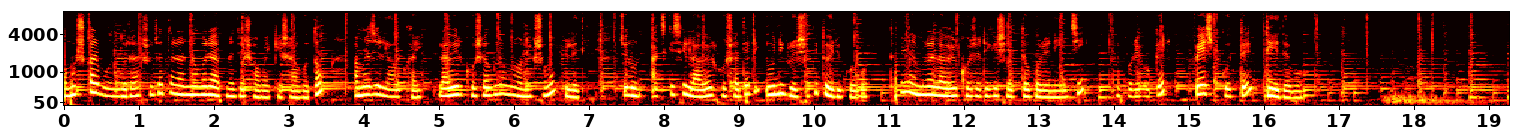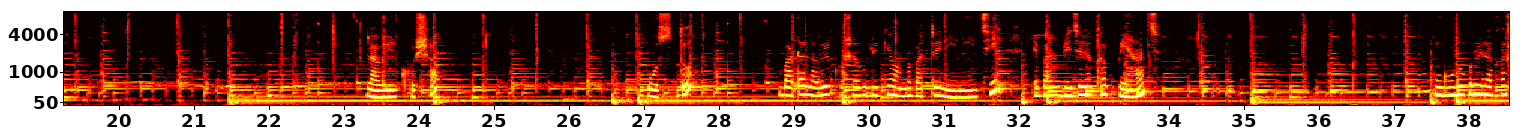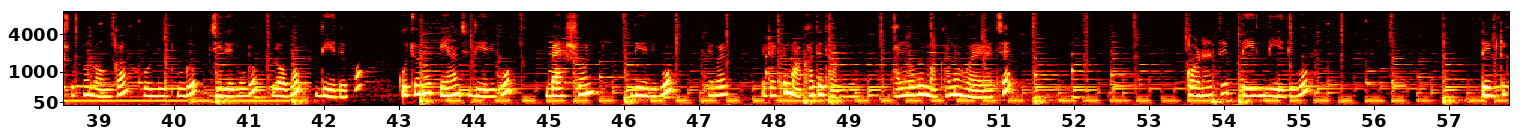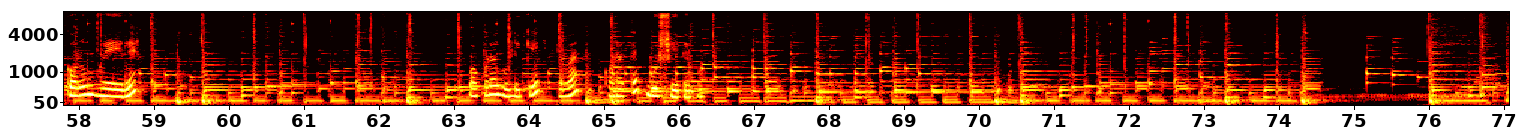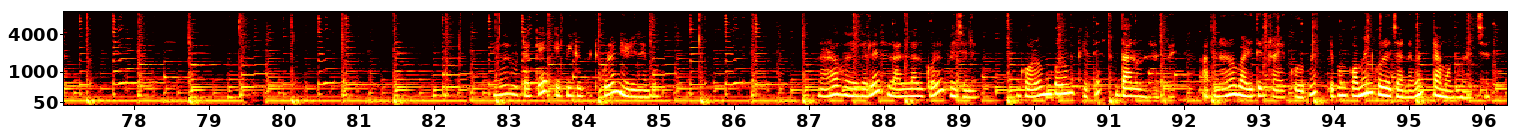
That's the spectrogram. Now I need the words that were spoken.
নমস্কার বন্ধুরা, সুজাতা রান্নাঘরে আপনাদের সবাইকে স্বাগত আমরা যে লাউ খাই, লাউয়ের খোসাগুলো আমরা অনেক সময় ফেলে দিই। চলুন, আজকে সেই লাউয়ের খোসাতে একটা ইউনিক রেসিপি তৈরি করব। তবে আমরা লাউয়ের খোসাটিকে সেদ্ধ করে নিয়েছি, তারপরে ওকে পেস্ট করতে দিয়ে দেব। লাউয়ের খোসা, পোস্ত বাটা লাউয়ের খোসাগুলিকে অন্য পাত্রে নিয়ে নিয়েছি। এবার ভেজে রাখা পেঁয়াজ। গুঁড়ো করে রাখা শুকনো লঙ্কা, হলুদ গুঁড়ো, জিরে গুঁড়ো, লবণ দিয়ে দেব। কুচনো পেঁয়াজ দিয়ে দিব, বেসন দিয়ে দিব। এবার এটাকে মাখাতে থাকব। ভালোভাবে মাখানো হয়ে গেছে। কড়াতে তেল দিয়ে দিব। তেলটি গরম হয়ে এলে পকোড়াগুলিকে এবার কড়াতে বসিয়ে দেব। এবার ওটাকে এপিট ওপিট করে নেড়ে নেব। নাড়া হয়ে গেলে লাল লাল করে ভেজে নেব। গরম গরম খেতে দারুণ লাগবে। আপনারাও বাড়িতে ট্রাই করবেন এবং কমেন্ট করে জানাবেন কেমন হয়েছে।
